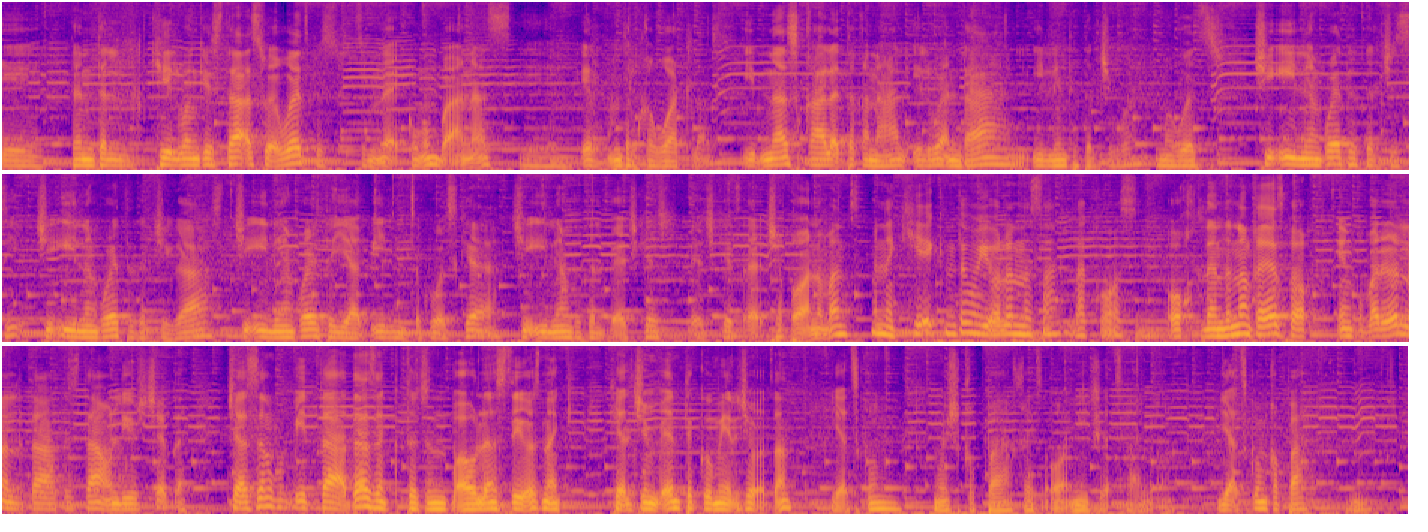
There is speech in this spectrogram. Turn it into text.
tantal kilwan ke sta suwet bes zum ne kum banas. Yeah. إلقم القوات لاس يبناس قال تقنعال إلوان دا إلي أنت تلجوا. ما وات شي إلي انقوات تلجسي شي إلي انقوات تلجغاس شي إلي انقوات ياب إلي أنت كوسكا شي إلي أنت تلبيجكس بيجكس شقوانا بانت من كيك أنت ويولا نسا لا كوسي أخت لندنا قياس قوق إنقو بريولنا لتاعتستا ون ليوش شبه chasen bita ta sen tachin paulan stios na kelchim bente kumir chotan yatskun mush qapa qes o ni chatsalo yatskun qapa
